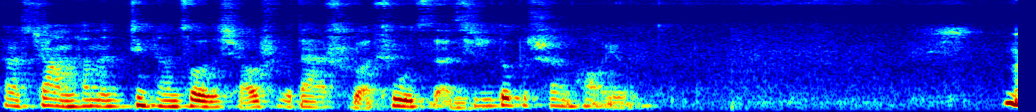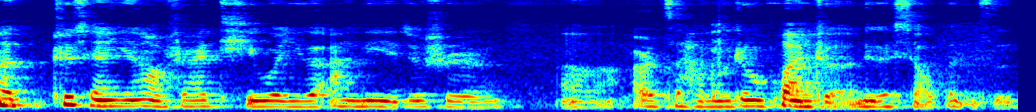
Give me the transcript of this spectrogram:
那像他们经常做的小鼠、大鼠啊、兔子啊，其实都不是很好用。那之前严老师还提过一个案例，就是呃，阿尔兹海默症患者的那个小本子。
